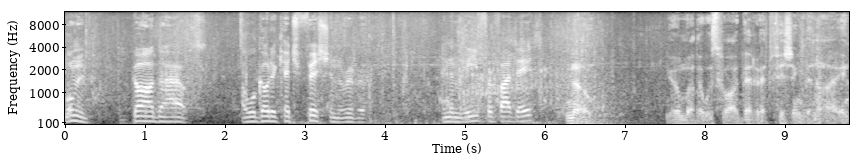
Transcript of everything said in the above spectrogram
Woman, guard the house. I will go to catch fish in the river. And then leave for five days? No. Your mother was far better at fishing than I.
